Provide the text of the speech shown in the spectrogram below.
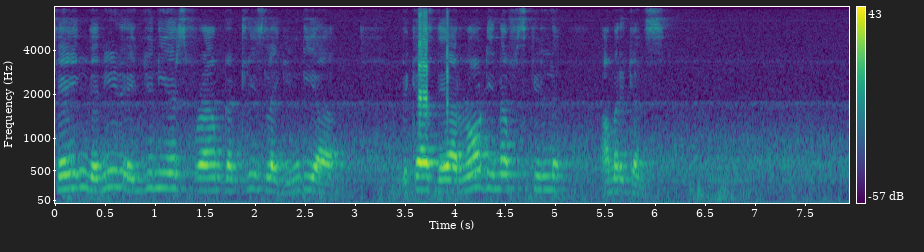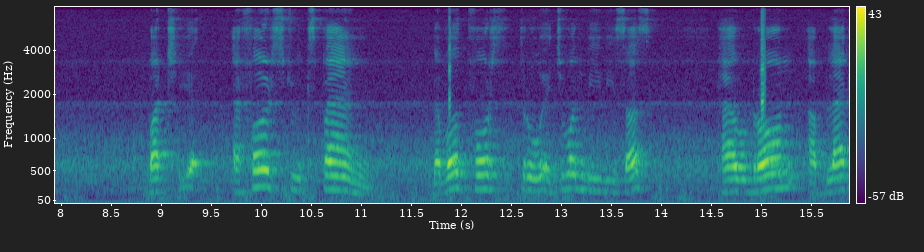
saying they need engineers from countries like India because they are not enough skilled Americans. But efforts to expand the workforce through H1B visas have drawn a black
